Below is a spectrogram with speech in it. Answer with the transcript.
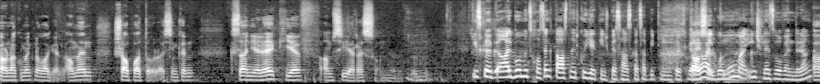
շարունակում ենք նվագել ամեն շաբաթ օր, այսինքն 23 եւ ամսի 30։ Իսկ ալբոմից խոսենք 12 երկ, ինչպես հասկացա, պիտի ինտերվյու 12 ալբոմում, ինչ լեզվով են դրանք։ Ա,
